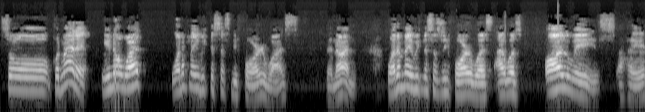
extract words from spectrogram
So, kunwari, you know what? One of my weaknesses before was, ganon. One of my weaknesses before was I was always, okay,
